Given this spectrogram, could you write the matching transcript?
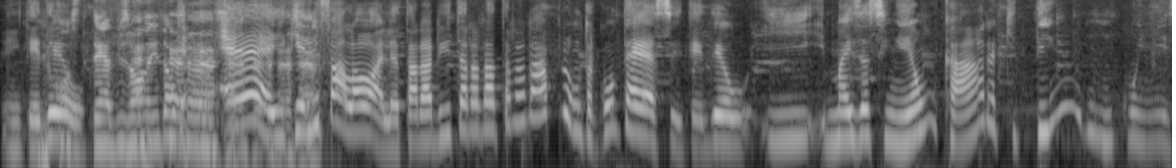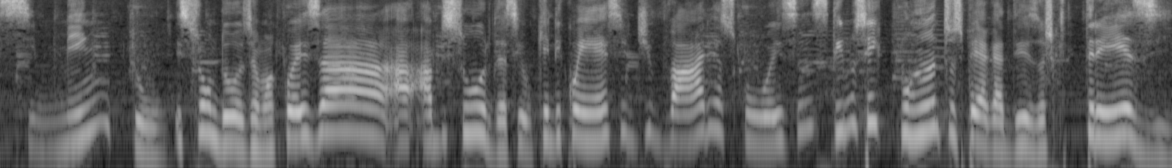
entendeu? Tem a visão além do alcance. É, e que ele fala, olha, tarari, tarará, tarará, pronto, acontece, entendeu? E, mas assim, é um cara que tem um conhecimento estrondoso, é uma coisa a- assim, o que ele conhece de várias coisas. Tem não sei quantos PHDs, acho que 13.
